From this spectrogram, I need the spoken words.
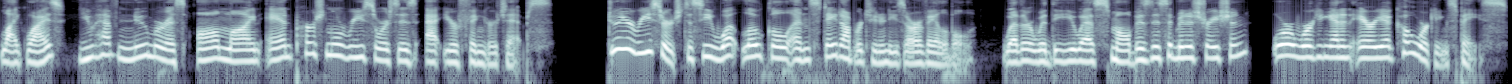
Likewise, you have numerous online and personal resources at your fingertips. Do your research to see what local and state opportunities are available, whether with the U.S. Small Business Administration or working at an area co working space.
